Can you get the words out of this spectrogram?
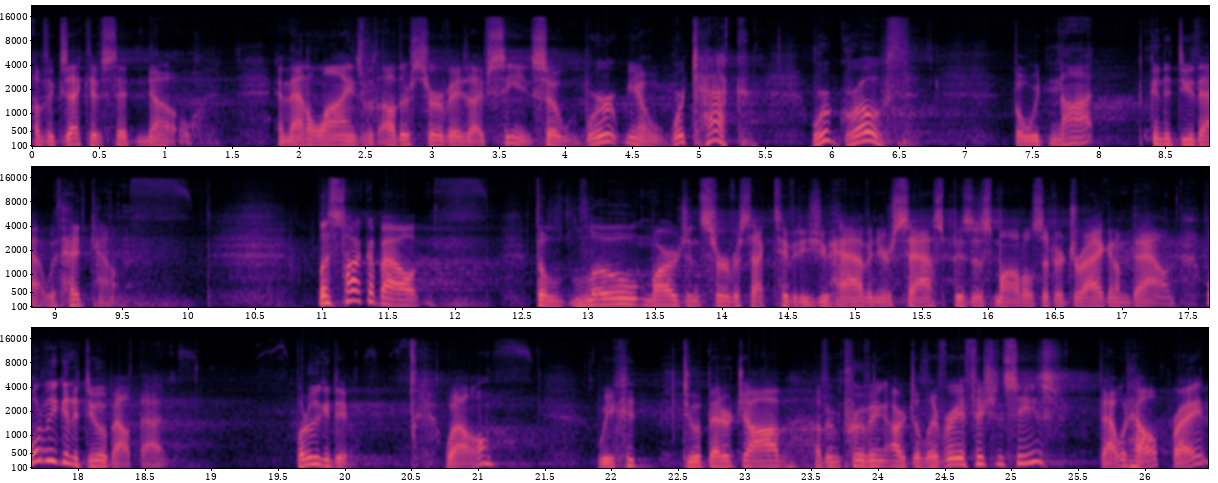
of executives said no. And that aligns with other surveys I've seen. So we're, you know, we're tech, we're growth, but we're not going to do that with headcount. Let's talk about the low margin service activities you have in your SaaS business models that are dragging them down. What are we going to do about that? What are we going to do? Well, we could do a better job of improving our delivery efficiencies. That would help, right?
